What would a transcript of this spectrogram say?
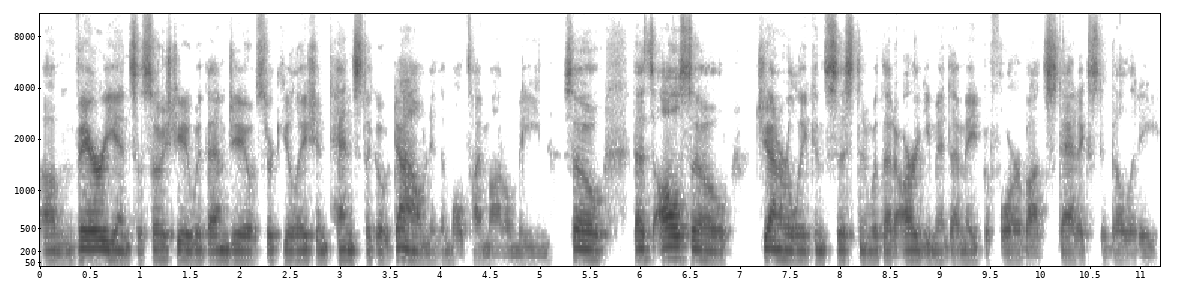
um, variance associated with MJO circulation tends to go down in the multi-model mean. So that's also generally consistent with that argument I made before about static stability.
